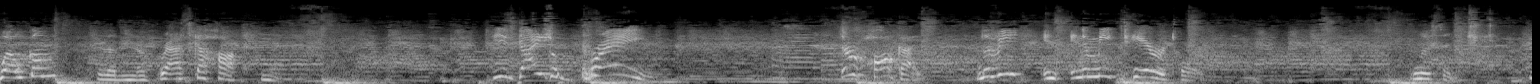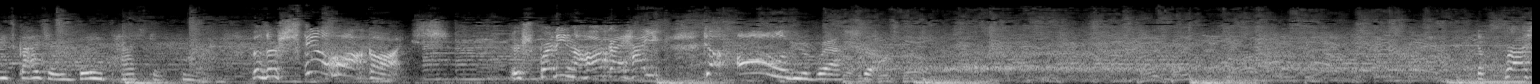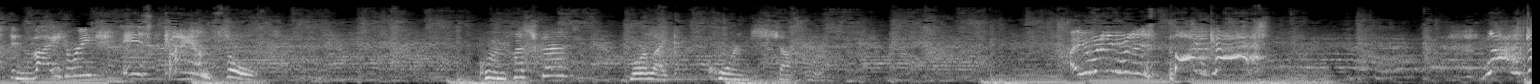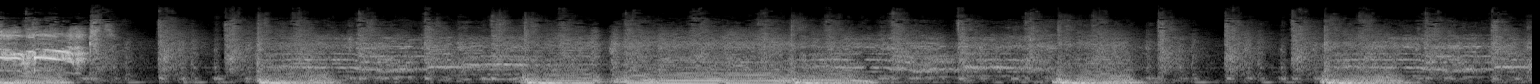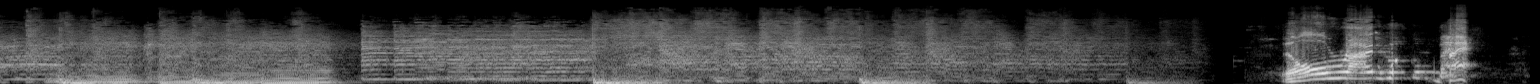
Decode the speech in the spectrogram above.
Welcome to the Nebraska Hawks. These guys are brave. They're Hawkeyes living in enemy territory. Listen, these guys are way past their prime, but they're still Hawkeyes. They're spreading the Hawkeye hype to all of Nebraska. The frost advisory is canceled. Corn huskers, more like corn suckers. Are you ready for this? All right, welcome back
